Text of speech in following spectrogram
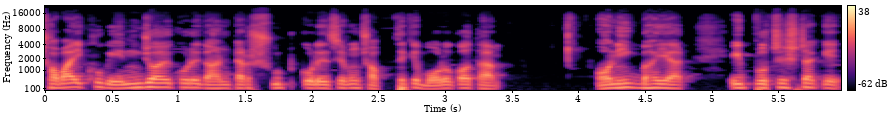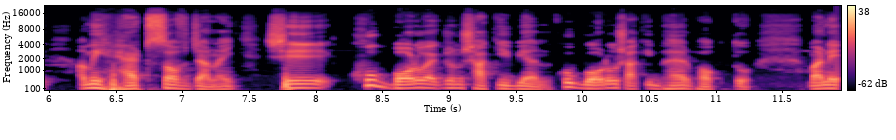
সবাই খুব এনজয় করে গানটার শ্যুট করেছে এবং সব থেকে বড় কথা অনিক ভাইয়ার এই প্রচেষ্টাকে আমি হ্যাটস অফ জানাই। সে খুব বড় একজন সাকিবিয়ান, খুব বড় সাকিব ভাইয়ার ভক্ত। মানে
